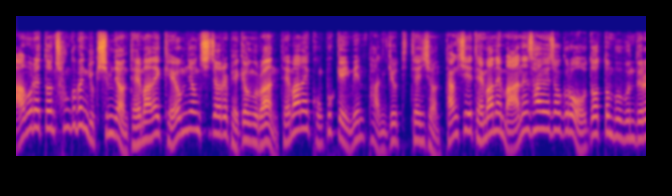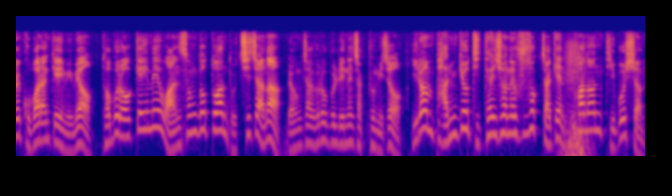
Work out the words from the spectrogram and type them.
암울했던 1960년 대만의 계엄령 시절을 배경으로 한 대만의 공포게임인 반교 디텐션. 당시 대만의 많은 사회적으로 어두웠던 부분들을 고발한 게임이며 더불어 게임의 완성도 또한 놓치지 않아 명작으로 불리는 작품이죠. 이런 반교 디텐션의 후속작인 환원 디보션.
